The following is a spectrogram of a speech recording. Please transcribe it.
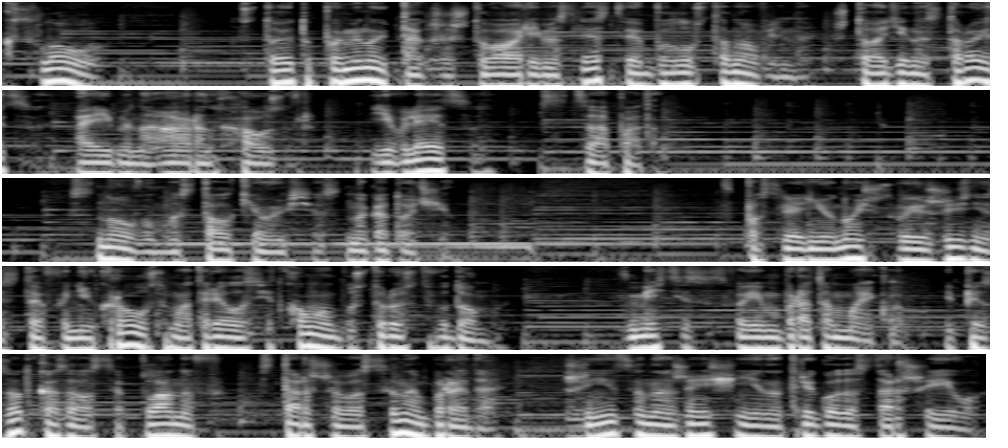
К слову, стоит упомянуть также, что во время следствия было установлено, что один из троицы, а именно Аарон Хаузер, является социопатом. Снова мы сталкиваемся с многоточием. В последнюю ночь своей жизни Стефани Кроу смотрела ситком об устройстве дома вместе со своим братом Майклом. Эпизод казался планов старшего сына Брэда жениться на женщине на три года старше его.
